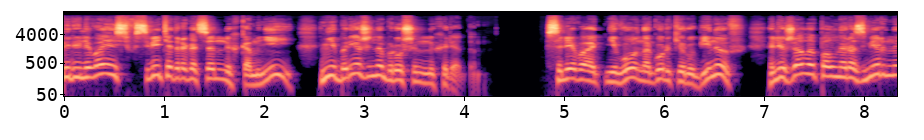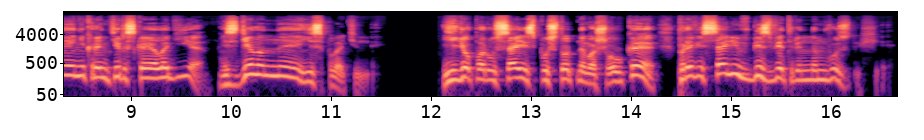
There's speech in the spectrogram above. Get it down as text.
переливаясь в свете драгоценных камней, небрежно брошенных рядом. Слева от него на горке рубинов лежала полноразмерная некрантирская ладья, сделанная из платины. Ее паруса из пустотного шелка провисали в безветренном воздухе.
